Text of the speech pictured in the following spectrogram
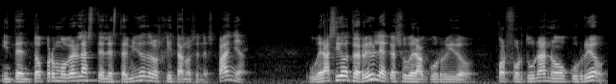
intentó promover las- el exterminio de los gitanos en España. Hubiera sido terrible que eso hubiera ocurrido. Por fortuna no ocurrió.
